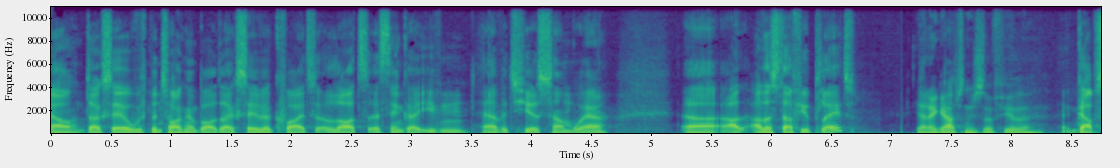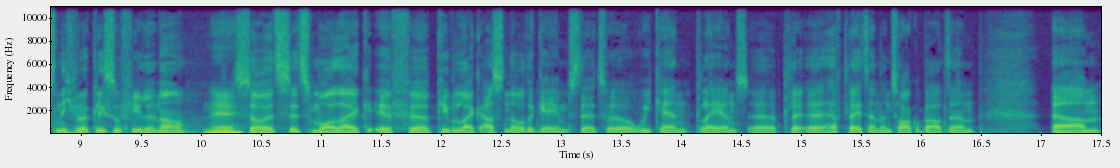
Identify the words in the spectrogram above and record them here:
Oh, Dark Savior. We've been talking about Dark Savior quite a lot. I think I even have it here somewhere. Uh, other stuff you played? Ja, da gab es nicht so viele. Gab es nicht wirklich so viele, no? Nee. So it's it's more like if uh, people like us know the games that uh, we can play and uh, play, uh, have played them and talk about them. Ähm,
